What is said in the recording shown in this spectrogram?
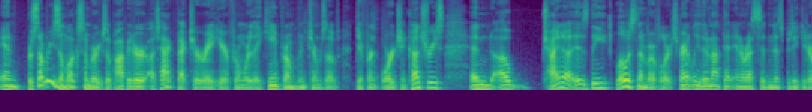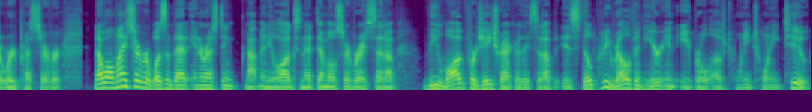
And for some reason, Luxembourg is a popular attack vector right here from where they came from in terms of different origin countries. And uh, China is the lowest number of alerts. Apparently, they're not that interested in this particular WordPress server. Now, while my server wasn't that interesting, not many logs in that demo server I set up, the log4j tracker they set up is still pretty relevant here in April of 2022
